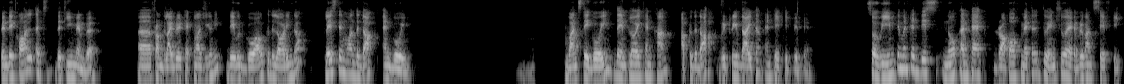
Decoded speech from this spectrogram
When they call at the team member uh, from the library technology unit, they would go out to the loading dock, place them on the dock and go in. Once they go in, the employee can come up to the dock, retrieve the item and take it with them. So we implemented this no contact drop off method to ensure everyone's safety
